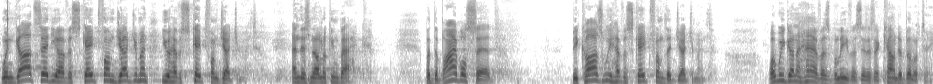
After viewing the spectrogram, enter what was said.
When God said you have escaped from judgment, you have escaped from judgment. And there's no looking back. But the Bible said, because we have escaped from the judgment, what we're going to have as believers is accountability.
